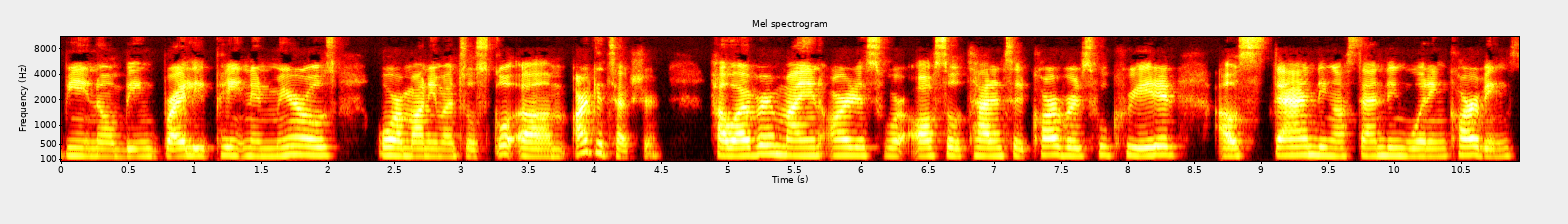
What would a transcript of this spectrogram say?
being, you know, being brightly painted in murals or monumental um, architecture. However, Mayan artists were also talented carvers who created outstanding, outstanding wooden carvings.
